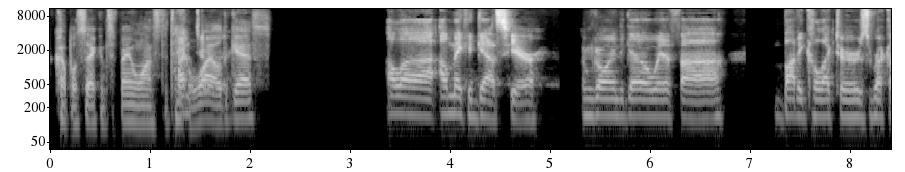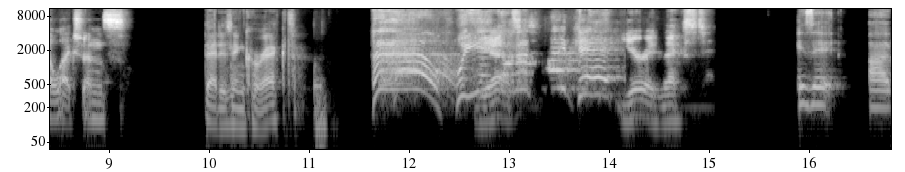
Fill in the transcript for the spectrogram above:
A couple seconds if anyone wants to take Hunter. a wild guess. I'll uh, I'll make a guess here. I'm going to go with uh, Body Collector's Recollections. That is incorrect. Hello, we ain't Yes. gonna take it. You're in next. Is it uh,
